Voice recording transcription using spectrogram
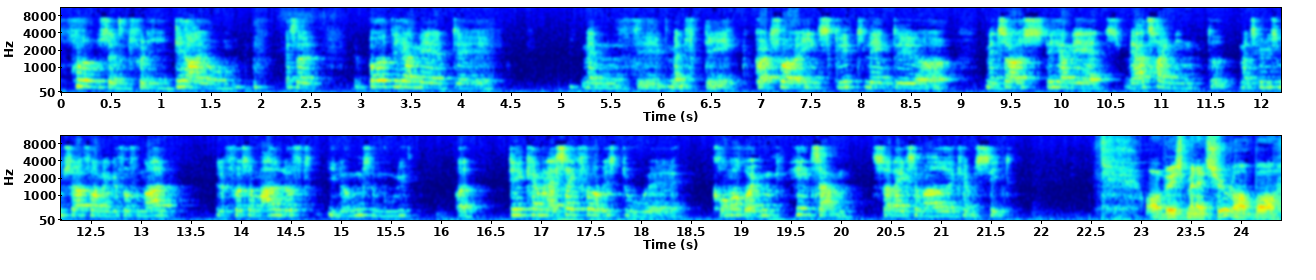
100%, fordi det har jo, altså både det her med, at øh, man, det, man, det er ikke godt for ens skridtlængde, og, men så også det her med, at vejrtrækningen, man skal ligesom sørge for, at man kan få, for meget, eller få så meget luft i lungen som muligt. Og det kan man altså ikke få, hvis du øh, krummer ryggen helt sammen, så er der ikke så meget kapacitet. Og hvis man er i tvivl om, hvor,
